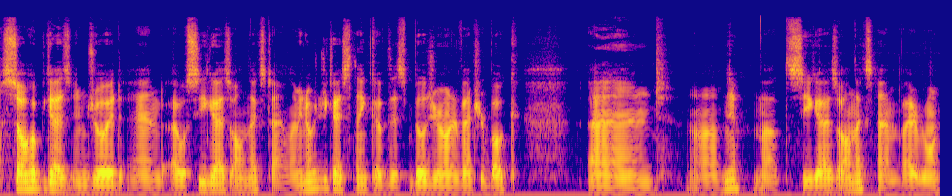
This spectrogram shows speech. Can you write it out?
So I hope you guys enjoyed, and I will see you guys all next time. Let me know what you guys think of this Build Your Own Adventure book, and uh, yeah, I'll see you guys all next time. Bye, everyone.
